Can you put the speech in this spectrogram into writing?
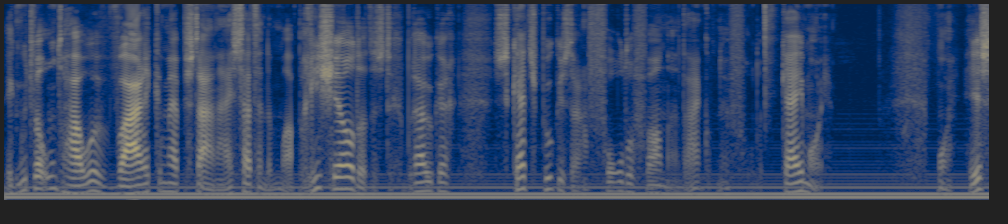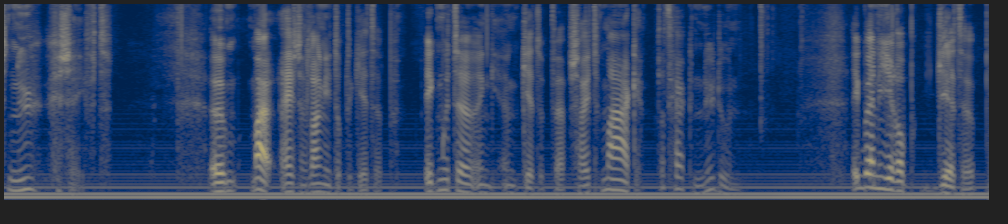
Ik moet wel onthouden waar ik hem heb staan. Hij staat in de map Richel, dat is de gebruiker. Sketchbook is daar een folder van. En daar komt nu een folder. Kei mooi. Mooi. Hij is nu gesaved. Um, maar hij is nog lang niet op de GitHub. Ik moet een, een GitHub website maken. Dat ga ik nu doen. Ik ben hier op GitHub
